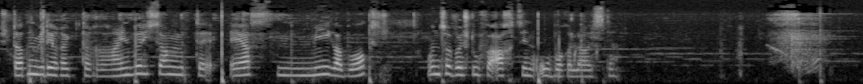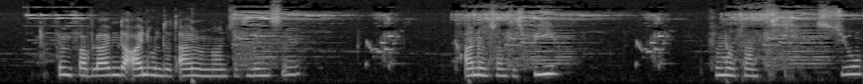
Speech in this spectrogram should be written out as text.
starten wir direkt rein, würde ich sagen, mit der ersten Megabox. Und zwar bei Stufe 18 obere Leiste. 5 verbleibende 191 Münzen. 21 B. 25 Stu.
